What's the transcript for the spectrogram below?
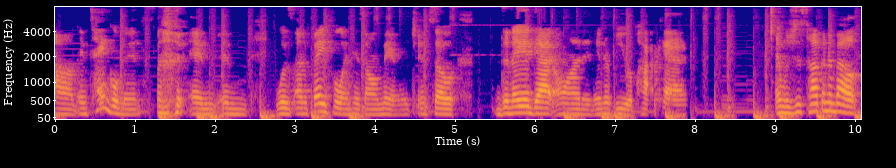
um, entanglements and, and was unfaithful in his own marriage. And so Da'Naia got on an interview, a podcast, and was just talking about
